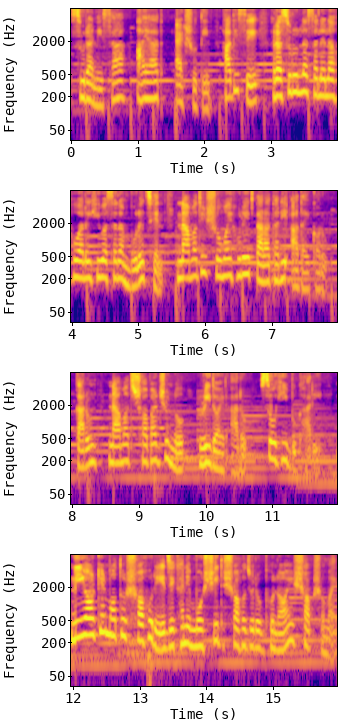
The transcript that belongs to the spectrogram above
সুরা নিসা, আয়াত একশো তিন। হাদিসে রাসুলুল্লাহ সাল্লাহু আলহি ওয়াসাল্লাম বলেছেন, নামাজের সময় হলে তাড়াতাড়ি আদায় করো, কারণ নামাজ সবার জন্য হৃদয়ের আলো। সহি বুখারি। নিউ ইয়র্কের মতো শহরে যেখানে মসজিদ সহজলভ্য নয় সব সময়,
